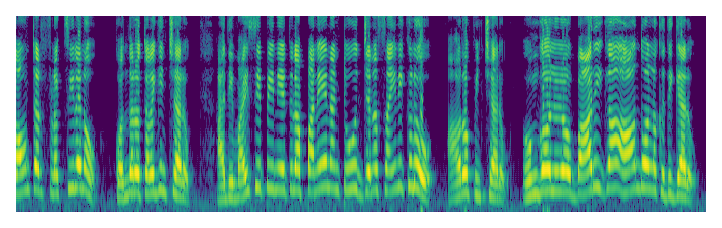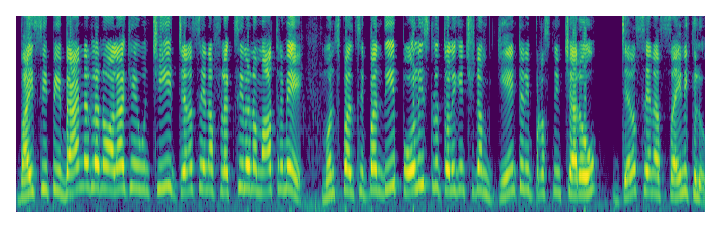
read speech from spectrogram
కౌంటర్ ఫ్లెక్సీలను కొందరు తొలగించారు. అది వైసీపీ నేతల పనేనంటూ జన సైనికులు ఆరోపించారు. ఒంగోలులో భారీగా ఆందోళనకు దిగారు. వైసీపీ బ్యానర్లను అలాగే ఉంచి జనసేన ఫ్లెక్సీలను మాత్రమే మున్సిపల్ సిబ్బంది పోలీసులు తొలగించడం ఏంటని ప్రశ్నించారు జనసేన సైనికులు.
